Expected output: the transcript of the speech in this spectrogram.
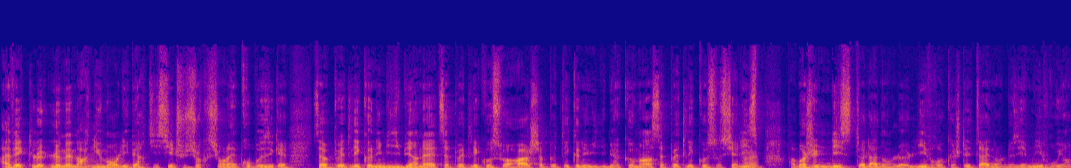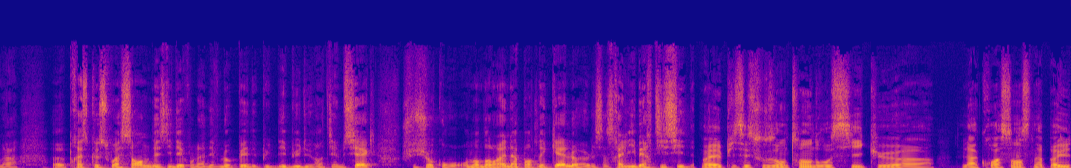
Avec le, même argument mm. liberticide, je suis sûr que si on avait proposé que ça peut être l'économie du bien-être, ça peut être l'éco-soirage, ça peut être l'économie du bien commun, ça peut être l'éco-socialisme. Enfin, moi, j'ai une liste là dans le livre que je détaille dans le deuxième livre où il y en a euh, presque 60 des idées qu'on a développées depuis le début du XXe siècle. Je suis sûr qu'on en donnerait n'importe lesquelles, euh, ça serait liberticide. Ouais, et puis c'est sous-entendre aussi que euh, la croissance n'a pas eu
